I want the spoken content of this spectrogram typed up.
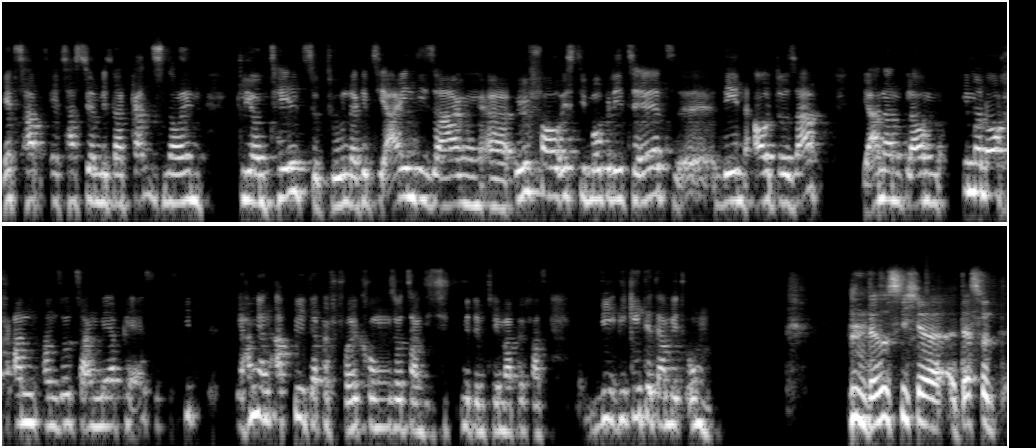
Jetzt, hab, jetzt hast du ja mit einer ganz neuen Klientel zu tun. Da gibt es die einen, die sagen, äh, ÖV ist die Mobilität, äh, lehnen Autos ab. Die anderen glauben immer noch an, an sozusagen mehr PS. Es gibt wir haben ja ein Abbild der Bevölkerung sozusagen, die sich mit dem Thema befasst. Wie, wie geht ihr damit um? Das ist sicher, das wird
